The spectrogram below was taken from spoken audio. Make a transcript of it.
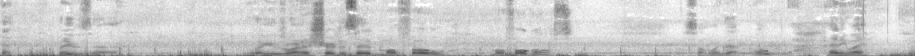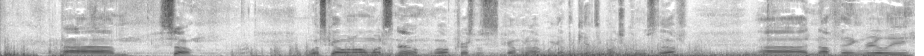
but he was uh, like he was wearing a shirt that said "mofo," "mofogos," something like that. Whoa. Anyway, um, so what's going on? What's new? Well, Christmas is coming up. We got the kids a bunch of cool stuff. Uh, nothing really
